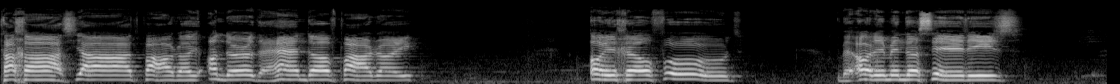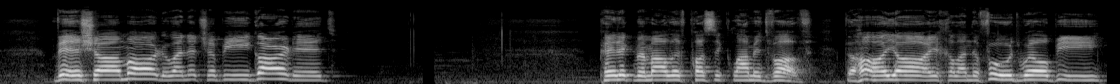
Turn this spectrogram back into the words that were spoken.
Tachas yad parai under the hand of parai. Oichel food. Be'arim in the cities. Vishamaru and it should be guarded. Perik Memalef Pasik Lamid Vav. V'haya and the food will be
